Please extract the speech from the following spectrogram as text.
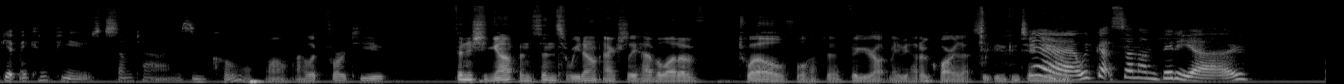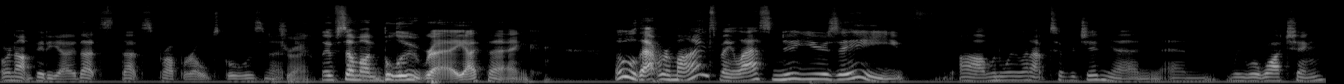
get me confused sometimes. Mm, Cool. Well, I look forward to you finishing up. And since we don't actually have a lot of 12, we'll have to figure out maybe how to acquire that so you can continue. Yeah, we've got some on video, or not video. That's that's proper old school, isn't it? That's right. We have some on Blu-ray, I think. Oh, that reminds me. Last New Year's Eve, uh, when we went up to Virginia and and we were watching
